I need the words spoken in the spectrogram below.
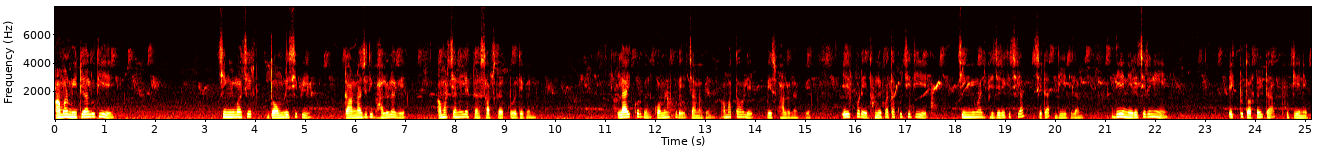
আমার মেটে আলু দিয়ে চিংড়ি মাছের দম রেসিপি রান্না যদি ভালো লাগে, আমার চ্যানেলে একটা সাবস্ক্রাইব করে দেবেন। লাইক করবেন কমেন্ট করে জানাবেন। আমার তাহলে বেশ ভালো লাগবে। এরপরে ধনে পাতা কুচি দিয়ে চিংড়ি মাছ ভেজে রেখেছিলাম, সেটা দিয়ে দিলাম। দিয়ে নেড়ে চেড়ে নিয়ে একটু তরকারিটা ফুটিয়ে নেব।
